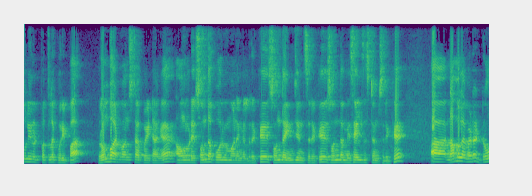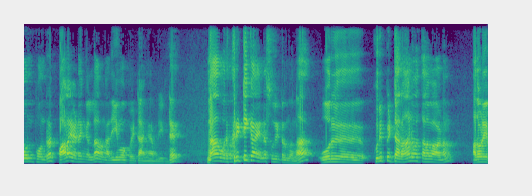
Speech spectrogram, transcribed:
தொழில்நுட்பத்தில் குறிப்பாக ரொம்ப அட்வான்ஸ்டாக போயிட்டாங்க. அவங்களுடைய சொந்த போர் விமானங்கள் இருக்குது சொந்த இன்ஜின்ஸ் இருக்குது சொந்த மிசைல் சிஸ்டம்ஸ் இருக்குது நம்மளை விட ட்ரோன் போன்ற பல இடங்களில் அவங்க அதிகமாக போயிட்டாங்க அப்படின்ட்டு. நான் ஒரு கிரிட்டிக்காக என்ன சொல்லிட்டு இருந்தேன்னா ஒரு குறிப்பிட்ட ராணுவ தளவாடம் அதோடைய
